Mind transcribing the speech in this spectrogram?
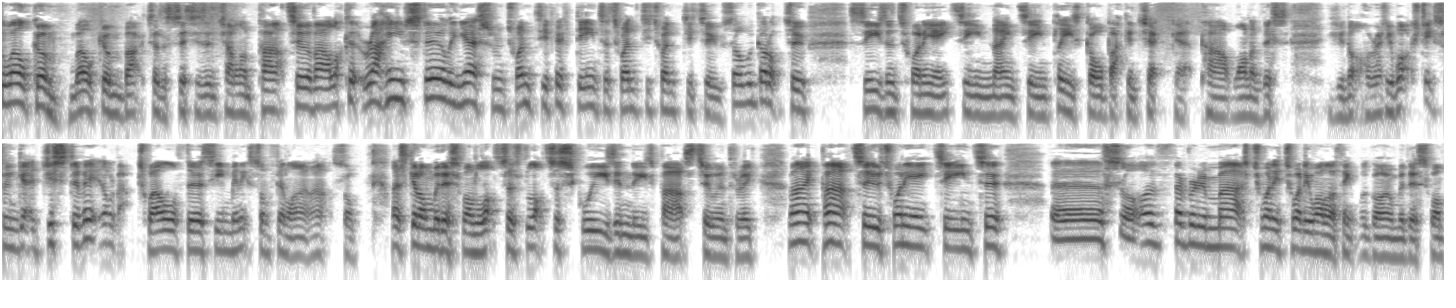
Welcome. Welcome back to the Citizen Channel part two of our look at Raheem Sterling, yes, from 2015 to 2022. So we got up to season 2018 19. Please go back and check get part one of this if you've not already watched it so you can get a gist of it. About 12, 13 minutes, something like that. So let's get on with this one. Lots of lots of squeeze in these parts two and three. Right, part two, 2018 to uh, sort of February, March 2021, I think we're going with this one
